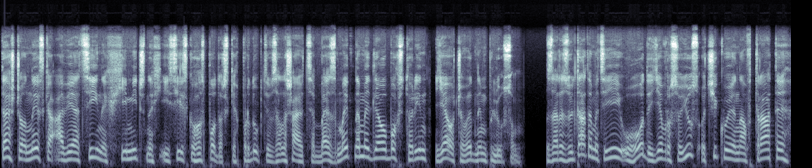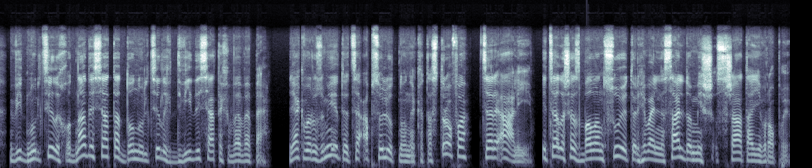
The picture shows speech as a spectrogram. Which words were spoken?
Те, що низка авіаційних, хімічних і сільськогосподарських продуктів залишаються безмитними для обох сторін, є очевидним плюсом. За результатами цієї угоди Євросоюз очікує на втрати від 0,1 до 0,2 ВВП. Як ви розумієте, це абсолютно не катастрофа, це реалії, і це лише збалансує торгівельне сальдо між США та Європою.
